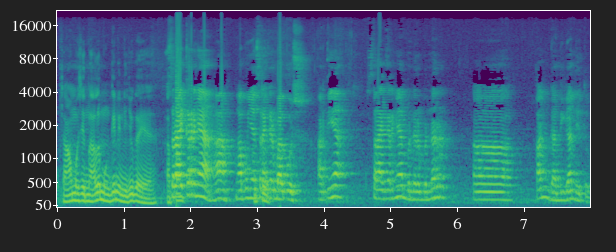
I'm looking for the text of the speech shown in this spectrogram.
Sama musim lalu mungkin ini juga ya. Apa? Strikernya, ah nggak punya striker bagus. Artinya strikernya bener-bener eh, kan ganti-ganti tuh.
